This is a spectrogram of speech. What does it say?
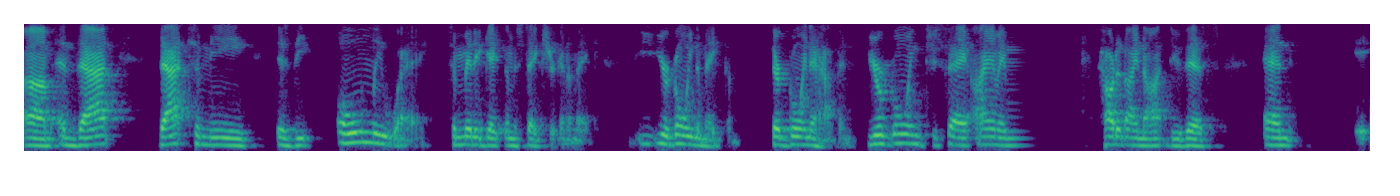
Um, and that, that to me is the only way to mitigate the mistakes you're going to make. You're going to make them. They're going to happen. You're going to say, I am a, how did I not do this? And it,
